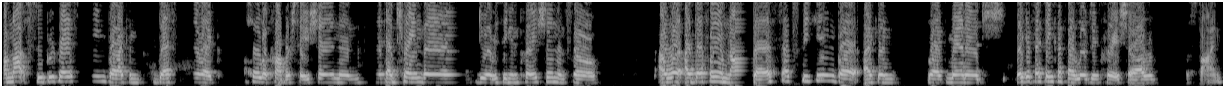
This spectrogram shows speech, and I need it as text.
I'm not super great at speaking, but I can definitely like hold a conversation and like I train there, do everything in Croatian, and so I, w- I definitely am not best at speaking, but I can like manage. Like if I think if I lived in Croatia, I would. It's fine.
